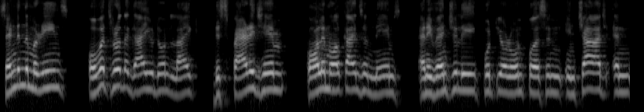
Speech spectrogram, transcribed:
Send in the Marines, overthrow the guy you don't like, disparage him, call him all kinds of names, and eventually put your own person in charge and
